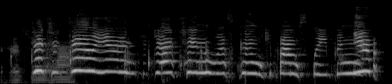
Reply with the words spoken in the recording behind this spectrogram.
I guess did you know do your introduction with Gunky Bum sleeping yet?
